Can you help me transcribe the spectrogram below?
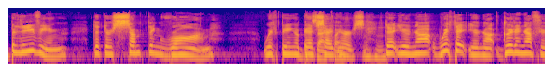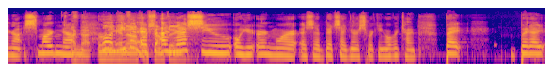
believing that there's something wrong with being a bedside Exactly. nurse. Mm-hmm. That you're not with it, you're not good enough, you're not smart enough. I'm not Well, earning even enough or if something. unless you or you earn more as a bedside nurse working overtime. But but I,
